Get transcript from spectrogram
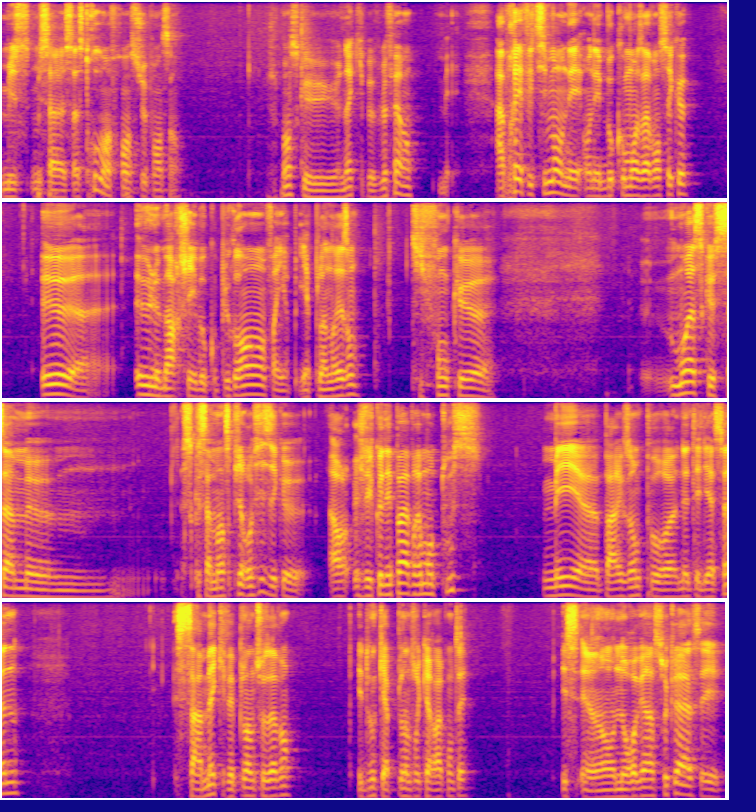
mais, ça, se trouve en France, je pense. Hein. Je pense qu'il y en a qui peuvent le faire. Hein. Mais après, effectivement, on est, on est beaucoup moins avancé qu'eux. Eux, euh, eux, le marché est beaucoup plus grand. Enfin, il y, y a, plein de raisons qui font que. moi, ce que ça me. Ce que ça m'inspire aussi, c'est que. Alors, je les connais pas vraiment tous, Mais euh, par exemple, pour euh, Ned Eliasson, c'est un mec qui fait plein de choses avant. Et donc, il y a plein de trucs à raconter. Et euh, on en revient à ce truc-là c'est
